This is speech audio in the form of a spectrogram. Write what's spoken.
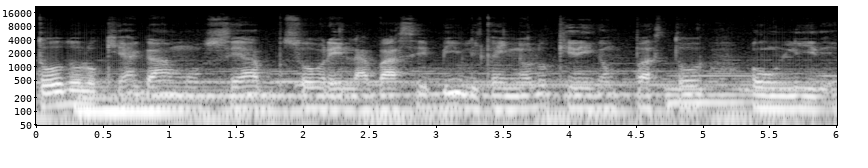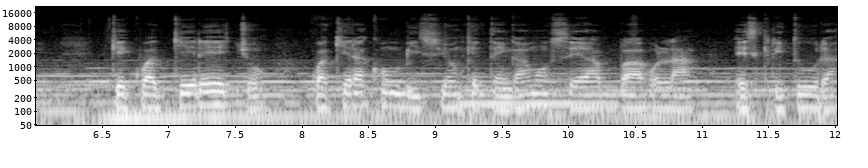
todo lo que hagamos sea sobre la base bíblica y no lo que diga un pastor o un líder. Que cualquier hecho, cualquier convicción que tengamos sea bajo la escritura,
